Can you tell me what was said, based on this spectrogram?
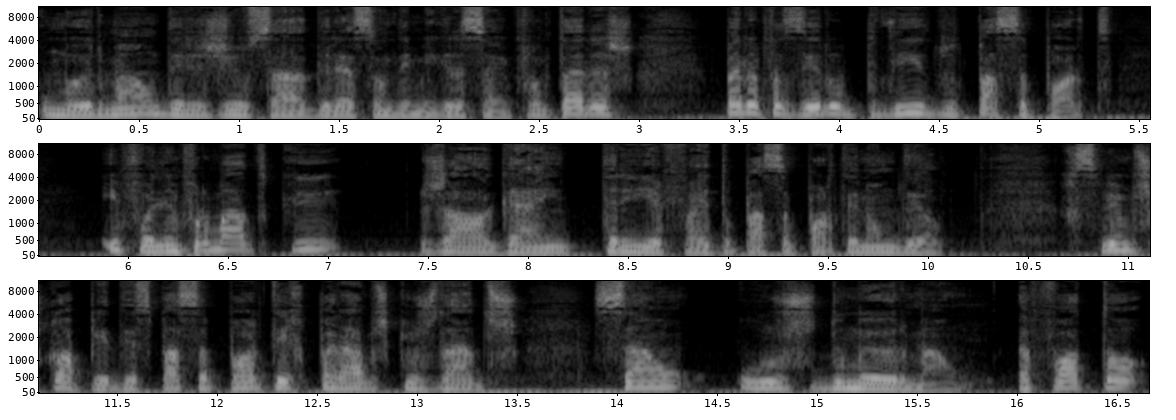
o meu irmão dirigiu-se à Direção de Imigração e Fronteiras para fazer o pedido de passaporte e foi-lhe informado que já alguém teria feito o passaporte em nome dele. Recebemos cópia desse passaporte e reparámos que os dados são os do meu irmão. A foto,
